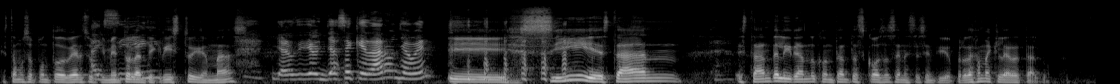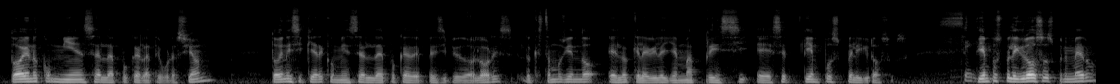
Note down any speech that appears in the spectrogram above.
que estamos a punto de ver el Ay, surgimiento del sí. anticristo y demás. ya, se quedaron, ya ven. Y sí, están, están delirando con tantas cosas en este sentido. Pero déjame aclararte algo. Todavía no comienza la época de la tribulación. Todavía ni siquiera comienza la época de principio de dolores. Lo que estamos viendo es lo que la Biblia llama ese tiempos peligrosos. Sí. Tiempos peligrosos primero,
